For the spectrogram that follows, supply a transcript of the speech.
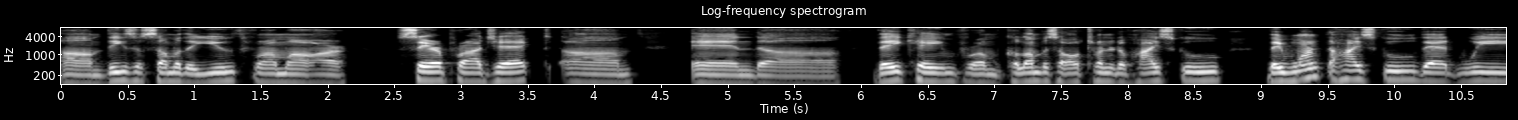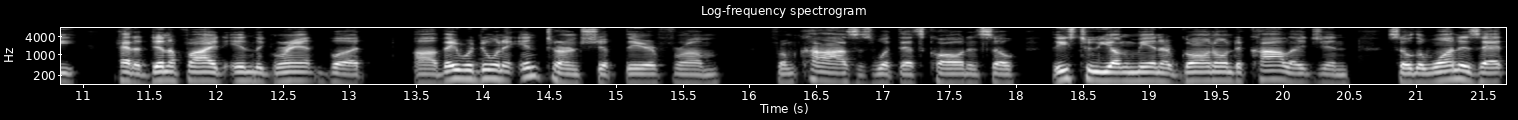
Um, these are some of the youth from our SARE project. Um, and uh, they came from Columbus Alternative High School. They weren't the high school that we had identified in the grant, but uh, they were doing an internship there from from COS is what that's called. And so these two young men have gone on to college. And so the one is at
